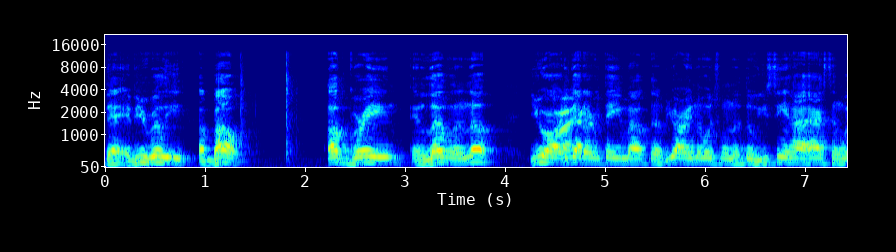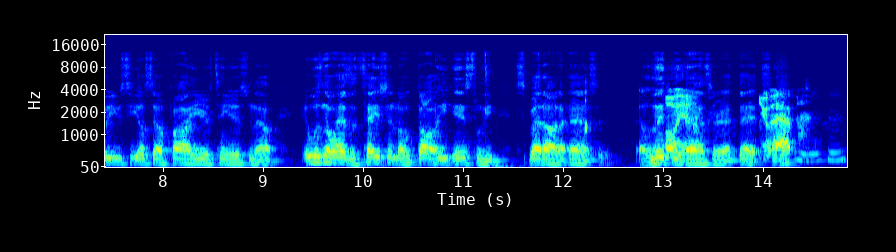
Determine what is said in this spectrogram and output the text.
that if you're really about upgrading and leveling up, you already Right. got everything mapped up. You already know what you want to do. You seen how I asked him, where do you see yourself five years, ten years from now? It was no hesitation, no thought. He instantly spat out an answer, a lengthy Oh, yeah. answer at that. you So have that- to.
